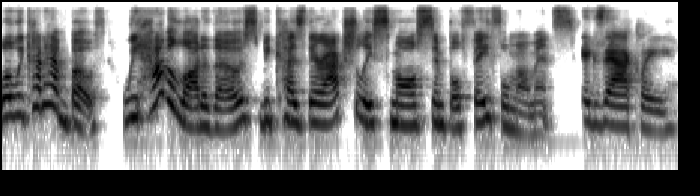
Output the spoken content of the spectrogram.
Well, we kind of have both. We have a lot of those because they're actually small, simple, faithful moments. Exactly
